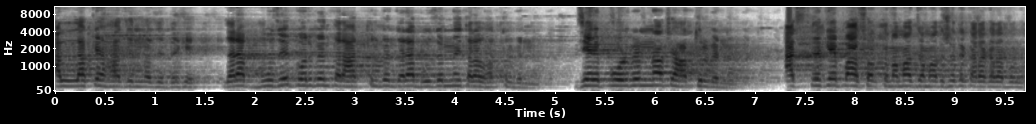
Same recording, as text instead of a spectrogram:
আল্লাহকে হাজির নাজির দেখে যারা বুঝে করবেন তারা হাত তুলবেন। যারা বুঝেন নাই তারাও হাত তুলবেন না। যে পড়বেন না সে হাত তুলবেন না। আজ থেকে পাঁচ অক্ট নামাজ জামাতের সাথে কারা কারা পড়ব?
